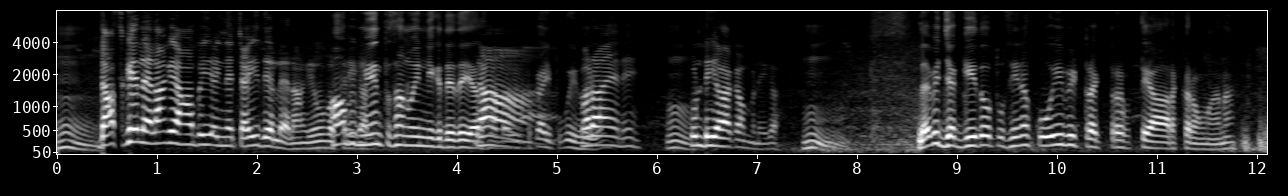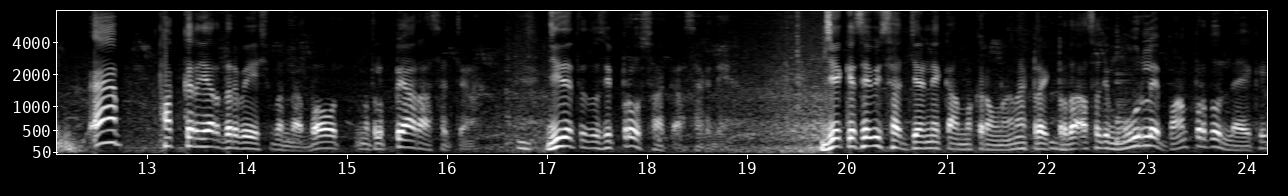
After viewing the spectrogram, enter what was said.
ਹੂੰ। ਦੱਸ ਕੇ ਲੈ ਲਾਂਗੇ ਹਾਂ ਵੀ ਇੰਨੇ ਚਾਹੀਦੇ ਲੈ ਲਾਂਗੇ ਉਹ ਹਾਂ ਵੀ ਵੱਖਰੀ ਮਿਹਨਤ ਸਾਨੂੰ ਇੰਨੀ ਕੁ ਦੇ ਦੇ ਯਾਰ ਸਾਡਾ ਵੀ ਹਾਂ ਭਕਾਈ ਭਕੂਈ ਪਰ ਆਏ ਨੇ ਹੂੰ। ਕੁੰਡੀ ਵਾਲਾ ਕੰਮ ਨਹੀਂਗਾ ਹੂੰ। ਲੈ ਵੀ ਜੱਗੀ ਤੋਂ ਤੁਸੀਂ ਨਾ ਕੋਈ ਵੀ ਟਰੈਕਟਰ ਤਿਆਰ ਕਰਾਉਣਾ ਨਾ ਐ ਫੱਕਰ ਯਾਰ ਦਰਵੇਸ਼ ਬੰਦਾ ਬਹੁਤ ਮਤਲਬ ਪਿਆਰਾ ਸੱਜਣ ਜਿਹਦੇ ਤੇ ਤੁਸੀਂ ਭਰੋਸਾ ਕਰ ਸਕਦੇ ਆ। ਜੇ ਕਿਸੇ ਵੀ ਸੱਜਣ ਨੇ ਕੰਮ ਕਰਾਉਣਾ ਨਾ ਟਰੈਕਟਰ ਦਾ ਅਸਲ 'ਚ ਮੂਰਲੇ ਬੰਪਰ ਤੋਂ ਲੈ ਕੇ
